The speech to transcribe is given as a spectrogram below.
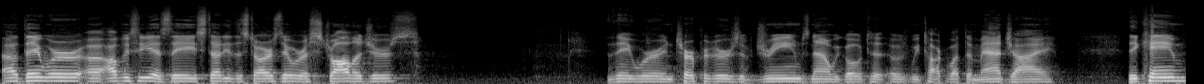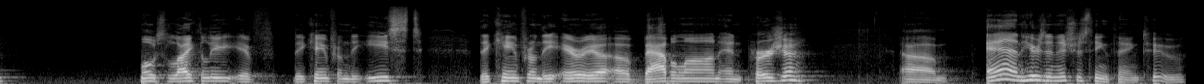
Uh, they were, uh, obviously, as they studied the stars, they were astrologers. They were interpreters of dreams. Now we go to, we talk about the Magi. They came, most likely, if they came from the east, they came from the area of Babylon and Persia. Um, and here's an interesting thing, too.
